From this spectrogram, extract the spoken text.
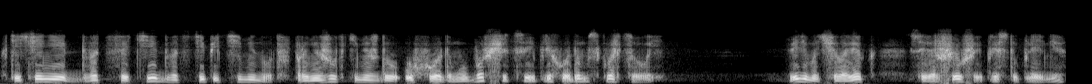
в течение 20-25 минут, в промежутке между уходом уборщицы и приходом Скворцовой. Видимо, человек, совершивший преступление,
